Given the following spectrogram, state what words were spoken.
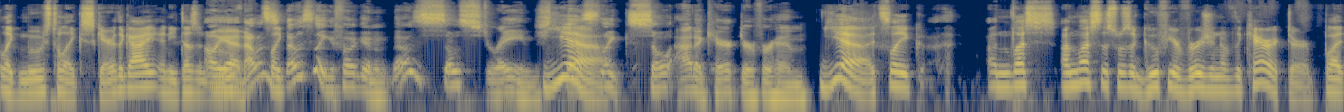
like moves to like scare the guy and he doesn't. Oh yeah, move. that It's was like that was like fucking that was so strange. Yeah. That's like so out of character for him. yeah, it's like unless unless this was a goofier version of the character, but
